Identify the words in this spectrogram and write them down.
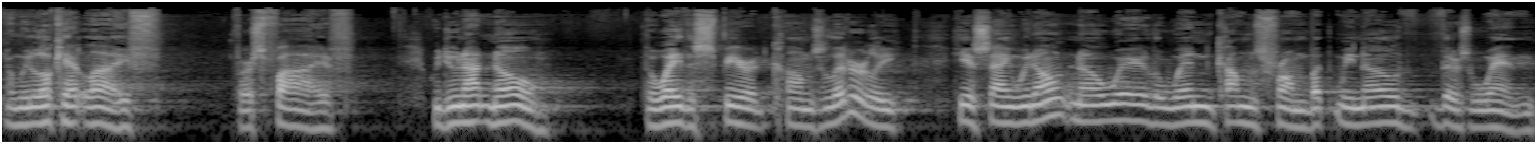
when we look at life, verse 5, we do not know the way the Spirit comes. Literally, he is saying we don't know where the wind comes from, but we know there's wind.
